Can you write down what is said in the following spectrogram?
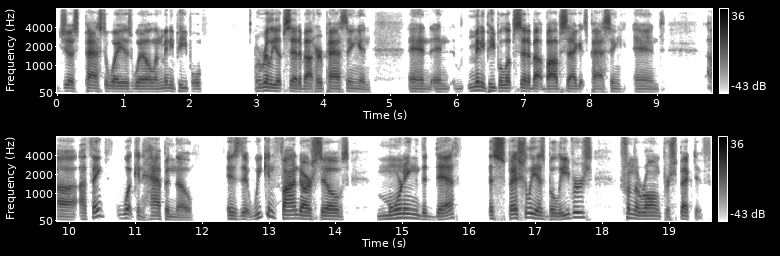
just passed away as well, and many people were really upset about her passing, and and and many people upset about Bob Saget's passing. And uh, I think what can happen though is that we can find ourselves mourning the death, especially as believers, from the wrong perspective.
